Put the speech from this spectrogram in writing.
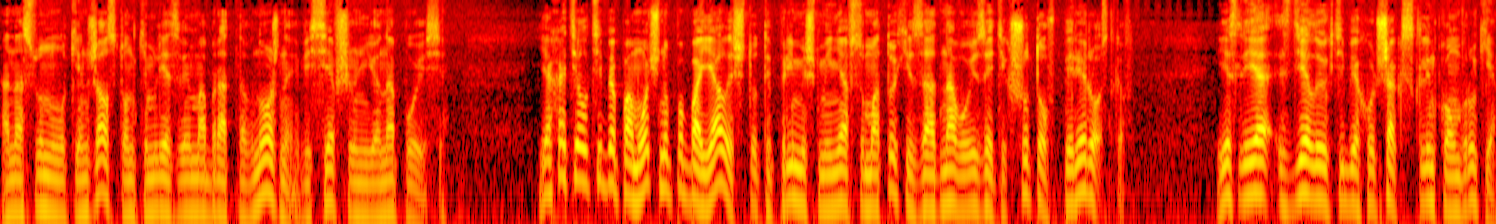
Она сунула кинжал с тонким лезвием обратно в ножны, висевший у нее на поясе. «Я хотел тебе помочь, но побоялась, что ты примешь меня в суматохе за одного из этих шутов-переростков. Если я сделаю к тебе хоть шаг с клинком в руке».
